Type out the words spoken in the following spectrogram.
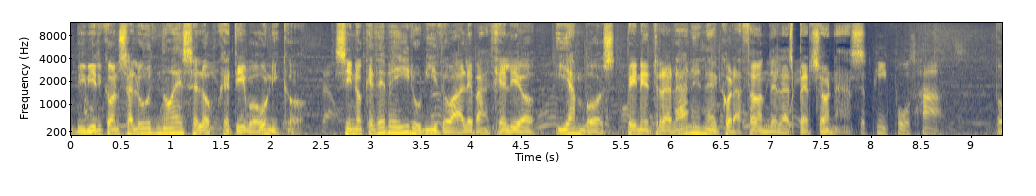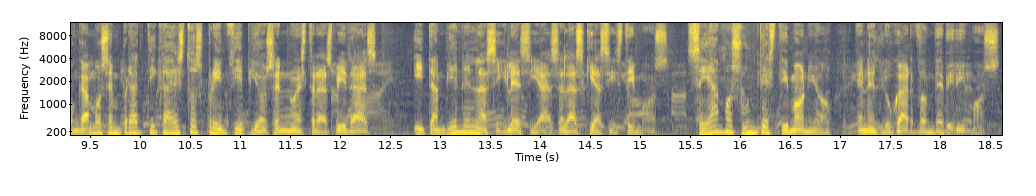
Vivir con salud no es el objetivo único, sino que debe ir unido al Evangelio y ambos penetrarán en el corazón de las personas. Pongamos en práctica estos principios en nuestras vidas y también en las iglesias a las que asistimos. Seamos un testimonio en el lugar donde vivimos.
